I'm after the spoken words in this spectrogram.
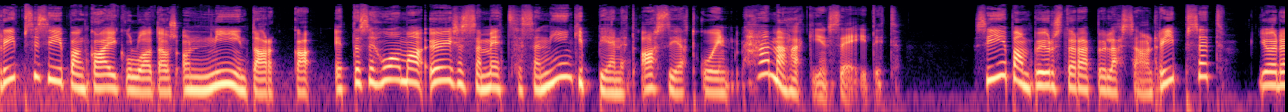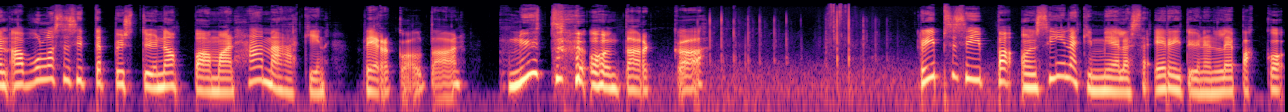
Ripsisiipan kaikuluotaus on niin tarkka, että se huomaa öisessä metsässä niinkin pienet asiat kuin hämähäkin seitit. Siipan pyrstöräpylässä on ripset, joiden avulla se sitten pystyy nappaamaan hämähäkin verkoltaan. Nyt on tarkkaa. Ripsisiippa on siinäkin mielessä erityinen lepakko,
